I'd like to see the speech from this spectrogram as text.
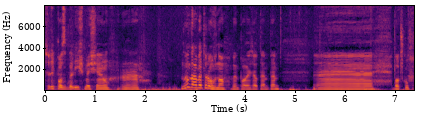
czyli pozbyliśmy się, e, no nawet równo bym powiedział tempem, e, boczków.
